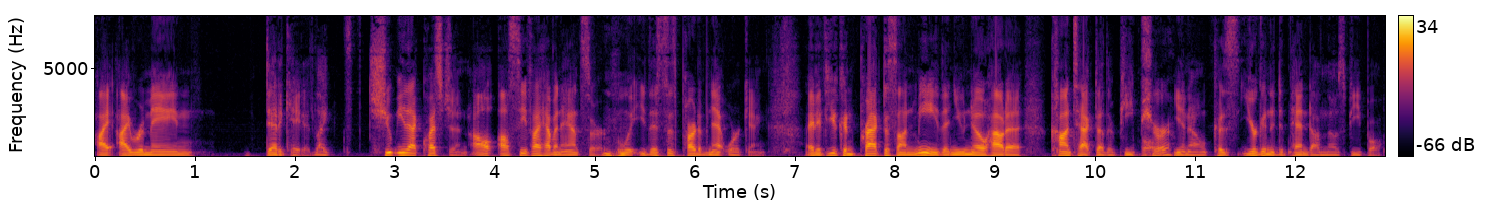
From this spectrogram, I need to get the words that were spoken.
I, I remain dedicated. Like, shoot me that question. I'll, I'll see if I have an answer. Mm-hmm. This is part of networking. And if you can practice on me, then you know how to contact other people. Sure. You know, because you're going to depend on those people.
